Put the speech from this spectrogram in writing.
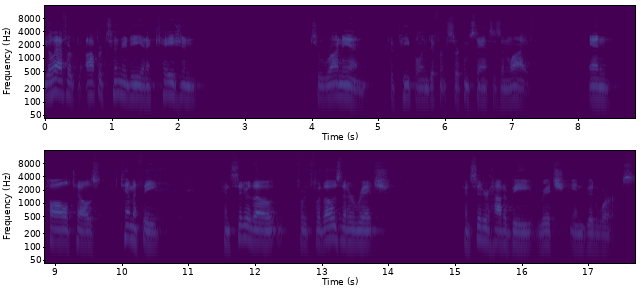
you'll have an opportunity and occasion to run in to people in different circumstances in life. And Paul tells Timothy, consider though, for, for those that are rich, consider how to be rich in good works.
